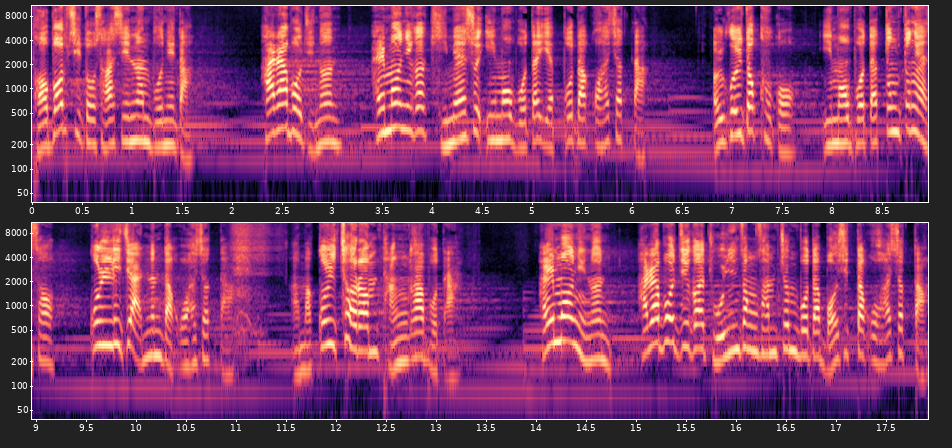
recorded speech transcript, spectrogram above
법 없이도 사시는 분이다. 할아버지는 할머니가 김혜수 이모보다 예쁘다고 하셨다. 얼굴도 크고 이모보다 뚱뚱해서 꿀리지 않는다고 하셨다. 아마 꿀처럼 단가보다. 할머니는 할아버지가 조인성 삼촌보다 멋있다고 하셨다.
